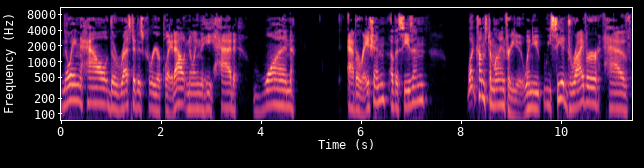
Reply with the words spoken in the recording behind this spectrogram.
knowing how the rest of his career played out, knowing that he had one aberration of a season, what comes to mind for you when you, you see a driver have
